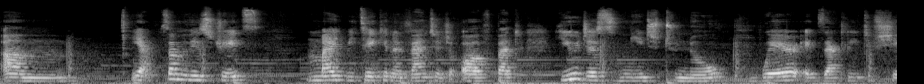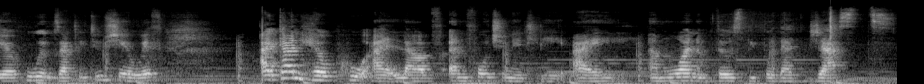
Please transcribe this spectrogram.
um, yeah, some of these traits might be taken advantage of, but you just need to know where exactly to share, who exactly to share with I can't help who I love. Unfortunately, I am one of those people that just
